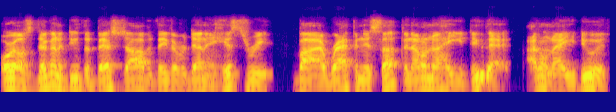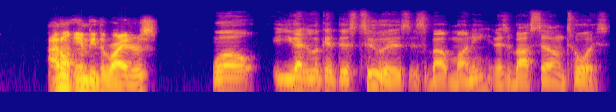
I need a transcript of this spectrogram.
or else they're going to do the best job that they've ever done in history by wrapping this up. And I don't know how you do that. I don't know how you do it. I don't envy the writers. Well, you got to look at this too. Is it's about money and it's about selling toys.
